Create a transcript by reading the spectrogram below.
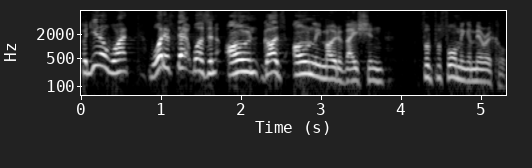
But you know what? What if that wasn't own, God's only motivation for performing a miracle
